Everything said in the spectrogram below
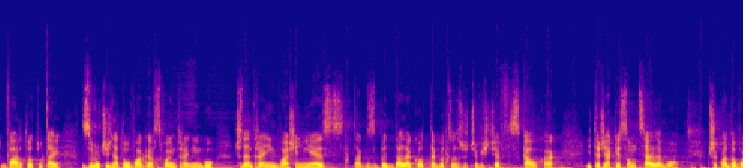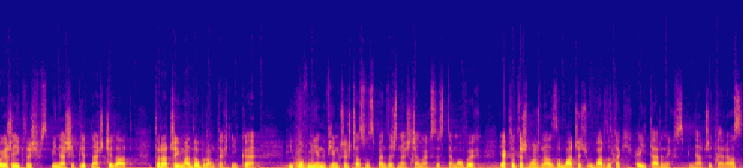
warto tutaj zwrócić na to uwagę w swoim treningu, czy ten trening właśnie nie jest tak zbyt daleko od tego, co jest rzeczywiście w skałkach i też jakie są cele, bo przykładowo, jeżeli ktoś wspina się 15 lat, to raczej ma dobrą technikę i powinien większość czasu spędzać na ścianach systemowych, jak to też można zobaczyć u bardzo takich elitarnych wspinaczy teraz.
